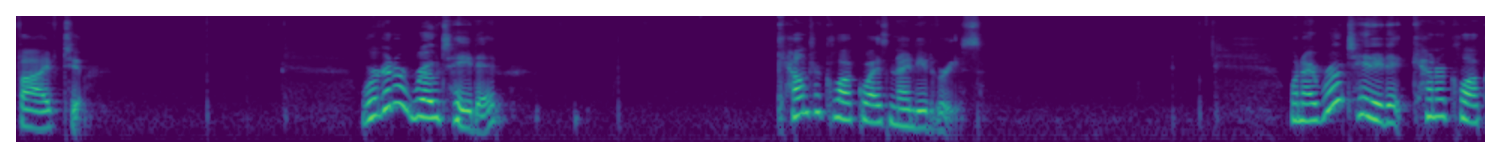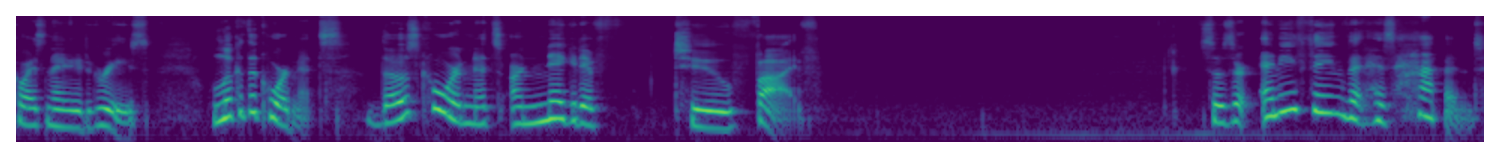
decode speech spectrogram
5, 2. We're going to rotate it counterclockwise 90 degrees. When I rotated it counterclockwise 90 degrees, look at the coordinates. Those coordinates are negative 2, 5. So is there anything that has happened?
